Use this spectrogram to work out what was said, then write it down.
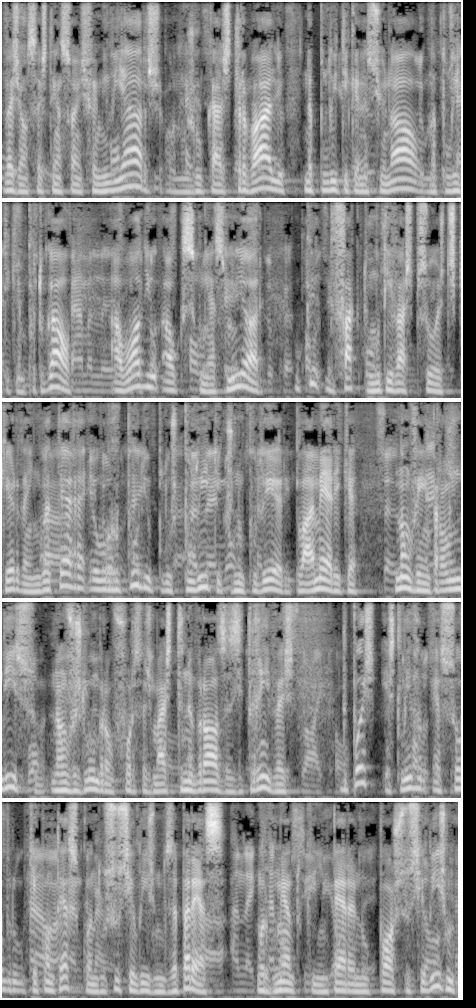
Vejam-se as tensões familiares, ou nos locais de trabalho, na política nacional, na política em Portugal. Há ódio ao que se conhece melhor. O que, de facto, motiva as pessoas de esquerda em Inglaterra é o repúdio pelos políticos no poder e pela América. Não veem para além disso, não vislumbram forças mais tenebrosas e terríveis. Depois, este livro é sobre o que acontece quando o socialismo desaparece. Um argumento que impera no pós-socialismo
